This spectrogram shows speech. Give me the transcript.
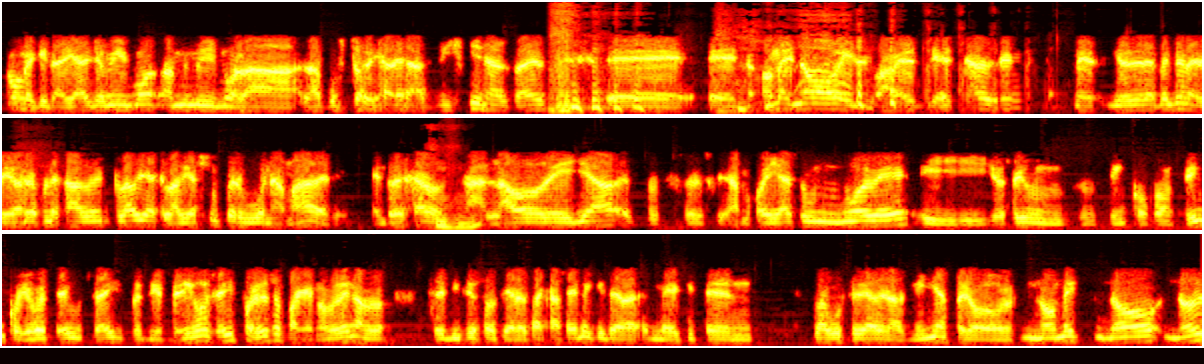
¿cómo me quitaría yo mismo, a mí mismo la, la custodia de las niñas, ¿sabes? eh, eh, hombre, no, y, a ver, eh, que me- yo de repente me veo reflejado en Claudia, Claudia es súper buena madre. Entonces, claro, al lado de ella, pues, es- a lo mejor ella es un 9 y yo soy un 5,5, yo que sé, un 6. Te digo 6 por eso, para que no me vengan los servicios sociales a casa y me quiten, me quiten la custodia de las niñas, pero no me no no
